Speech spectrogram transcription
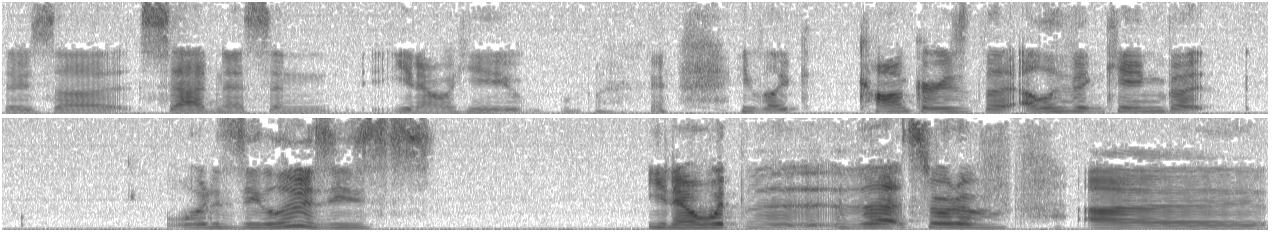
there's a sadness and you know he he like conquers the elephant king but what does he lose? He's you know with that sort of uh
